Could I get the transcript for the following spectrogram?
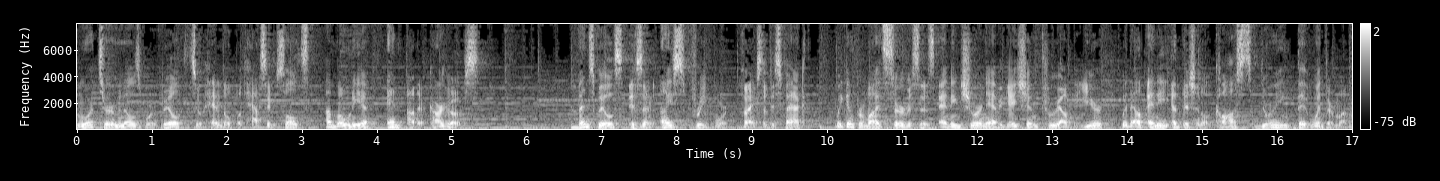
more terminals were built to handle potassium salts, ammonia, and other cargoes. Ventspils is an ice-free port. Thanks to this fact, we can provide services and ensure navigation throughout the year without any additional costs during the winter month.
